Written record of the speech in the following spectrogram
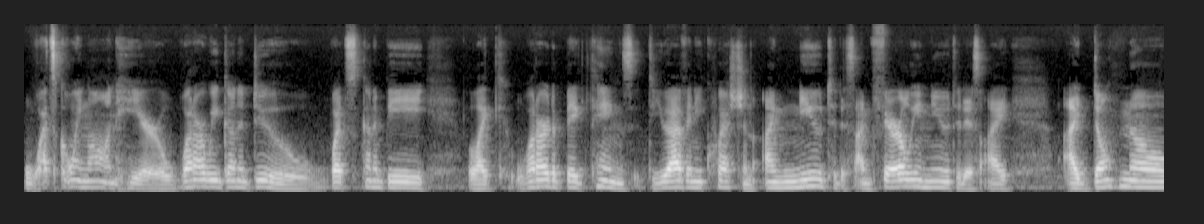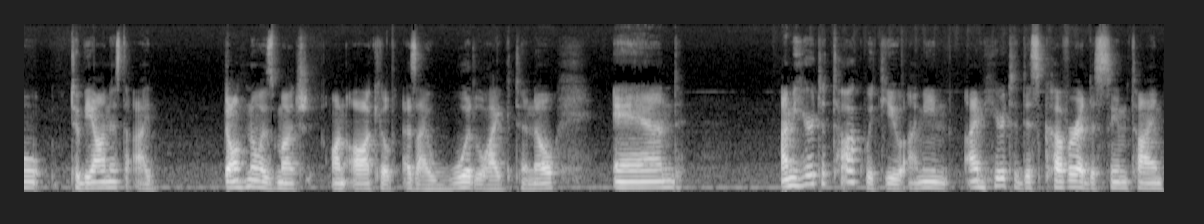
what's going on here? What are we gonna do? What's gonna be like? What are the big things? Do you have any question? I'm new to this. I'm fairly new to this. I I don't know. To be honest, I don't know as much on occult as I would like to know and I'm here to talk with you. I mean, I'm here to discover at the same time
